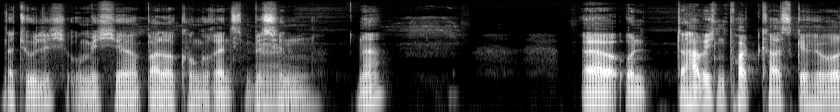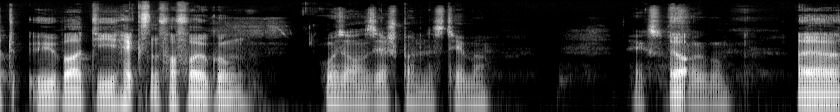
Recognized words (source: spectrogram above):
Natürlich, um mich hier bei der Konkurrenz ein Mhm. bisschen, ne? Äh, und da habe ich einen Podcast gehört über die Hexenverfolgung. Oh, ist auch ein sehr spannendes Thema. Hexenverfolgung. Äh,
